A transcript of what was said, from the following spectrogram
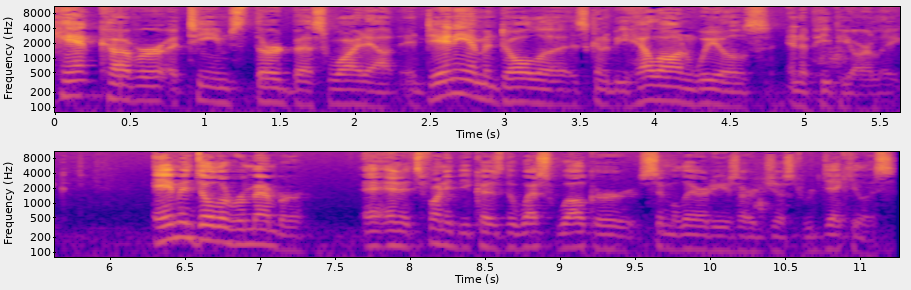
can't cover a team's third best wideout. And Danny Amendola is going to be hell on wheels in a PPR league. Amendola, remember, and and it's funny because the Wes Welker similarities are just ridiculous.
